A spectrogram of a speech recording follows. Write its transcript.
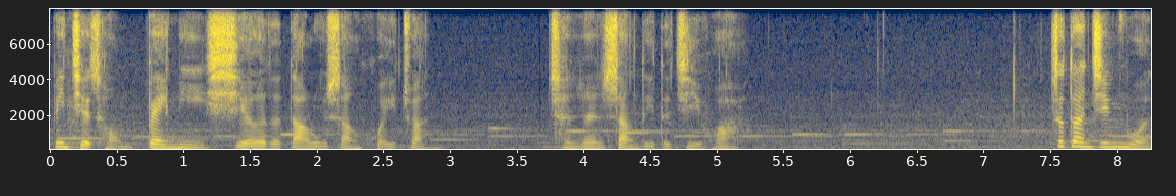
并且从悖逆邪恶的道路上回转，承认上帝的计划。这段经文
